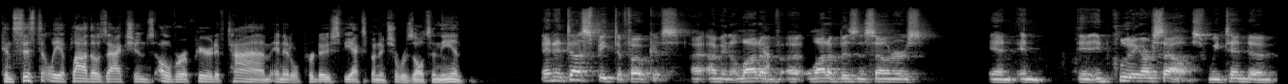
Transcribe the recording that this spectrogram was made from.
consistently apply those actions over a period of time and it'll produce the exponential results in the end. And it does speak to focus. I, I mean a lot yeah. of uh, a lot of business owners and, and including ourselves we tend to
